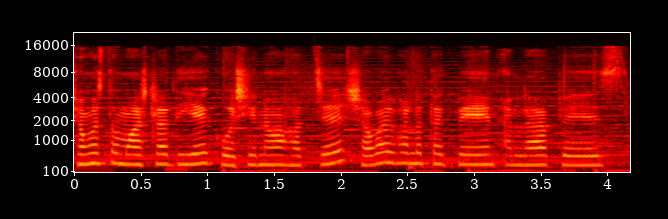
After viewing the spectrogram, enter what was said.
সমস্ত মশলা দিয়ে কষিয়ে নেওয়া হচ্ছে। সবাই ভালো থাকবেন। আল্লাহ হাফেজ।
